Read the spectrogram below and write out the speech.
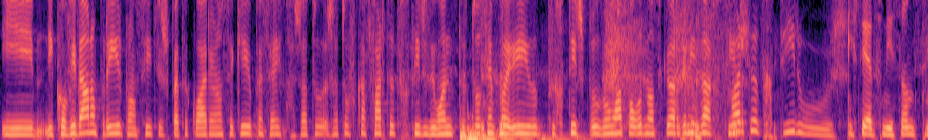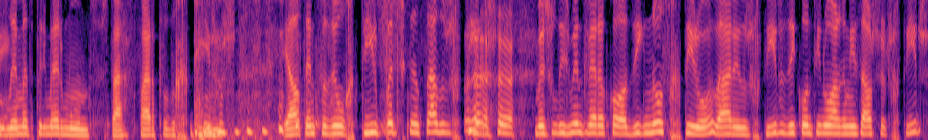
e, e convidaram para ir para um sítio espetacular e não sei o quê. Eu pensei, "Pá, já estou já estou a ficar farta de retiros. Eu ando- estou sempre a ir de retiros de um lado para o outro, não sei o que, a organizar retiros. Farta de retiros. Isto é a definição de problema de primeiro mundo. Estar farto de retiros. Ela tem de fazer um retiro para descansar dos retiros. Retiros. Mas felizmente Vera Colodzik não se retirou da área dos retiros e continua a organizar os seus retiros,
